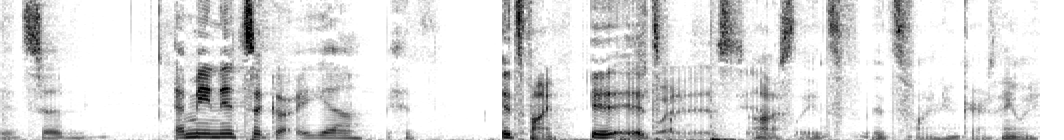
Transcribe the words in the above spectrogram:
It's a. I mean, it's a. Yeah, it's It's fine. It, it's what fine. it is. yeah. Honestly, it's it's fine. Who cares? Anyway,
